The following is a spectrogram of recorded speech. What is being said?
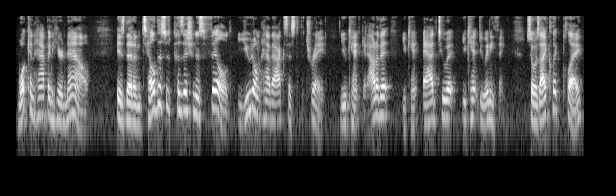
what can happen here now is that until this position is filled, you don't have access to the trade. You can't get out of it, you can't add to it, you can't do anything. So as I click play,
